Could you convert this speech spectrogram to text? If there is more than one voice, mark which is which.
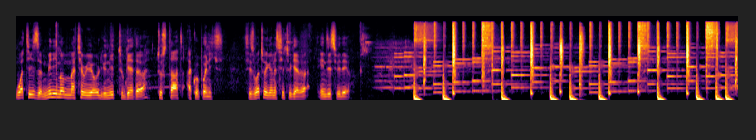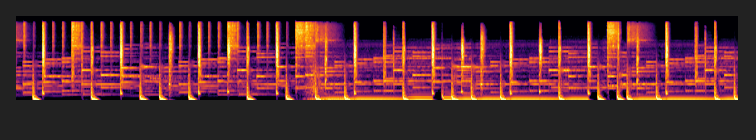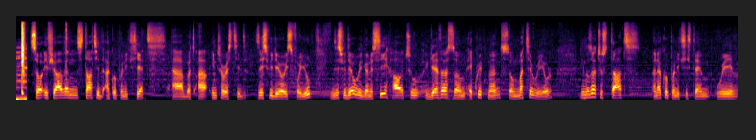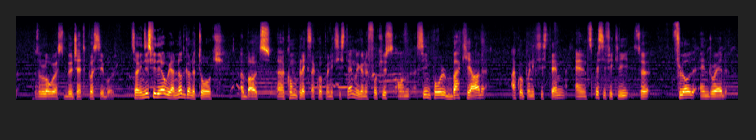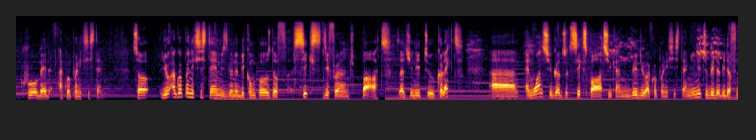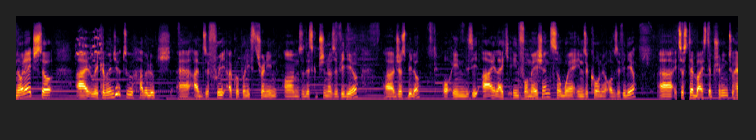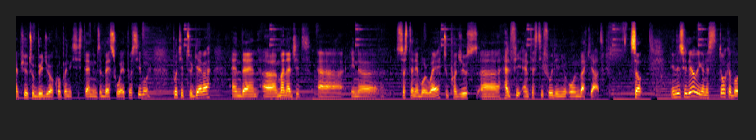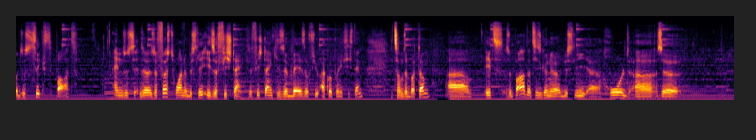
Speaker 1: What is the minimum material you need to gather to start aquaponics? This is what we're going to see together in this video. So if you haven't started aquaponics yet, uh, but are interested, this video is for you. In this video we're going to see how to gather some equipment, some material, in order to start an aquaponics system with the lowest budget possible. So in this video we are not going to talk about a complex aquaponics system, we're going to focus on simple backyard aquaponics system and specifically the flood and drain grow bed aquaponics system. So your aquaponics system is going to be composed of six different parts that you need to collect. Uh, and once you got the six parts, you can build your aquaponics system. You need to build a bit of knowledge, so I recommend you to have a look uh, at the free aquaponics training on the description of the video, uh, just below, or in the I like information somewhere in the corner of the video. Uh, it's a step-by-step -step training to help you to build your aquaponics system in the best way possible, put it together and then uh, manage it uh, in a sustainable way to produce uh, healthy and tasty food in your own backyard. So in this video we're going to talk about the sixth part and the, the, the, first one obviously is the fish tank. The fish tank is the base of your aquaponic system. It's on the bottom. Uh, it's the part that is going to obviously uh, hold uh, the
